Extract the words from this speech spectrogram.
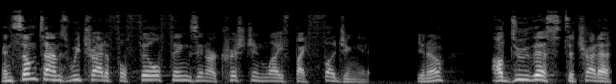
And sometimes we try to fulfill things in our Christian life by fudging it. You know? I'll do this to try to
